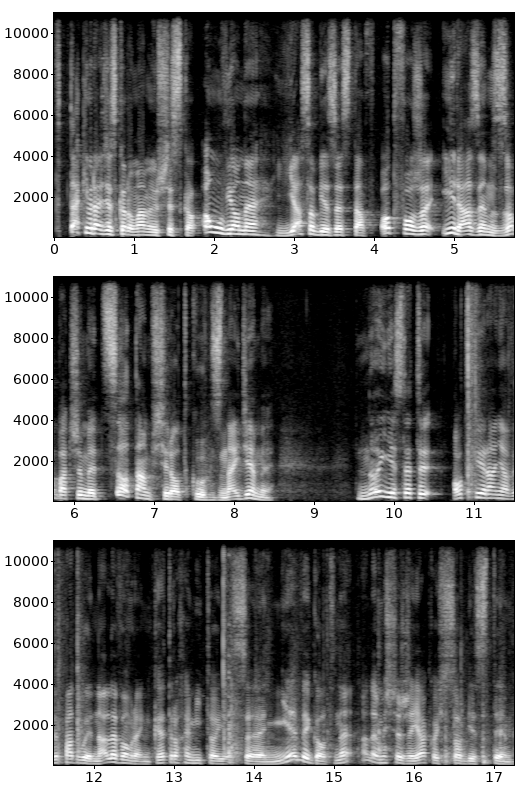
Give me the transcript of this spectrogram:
W takim razie, skoro mamy już wszystko omówione, ja sobie zestaw otworzę i razem zobaczymy, co tam w środku znajdziemy. No i niestety otwierania wypadły na lewą rękę. Trochę mi to jest e, niewygodne, ale myślę, że jakoś sobie z tym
